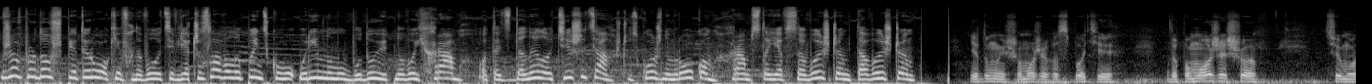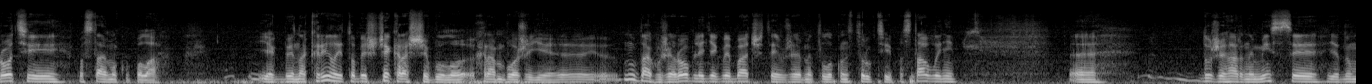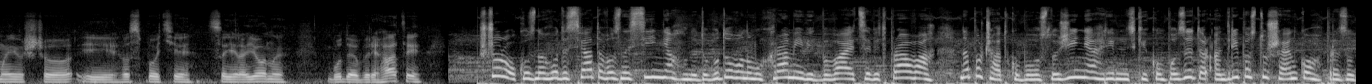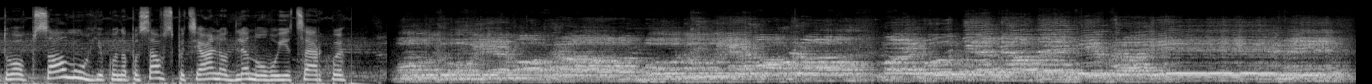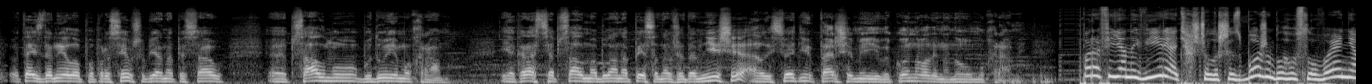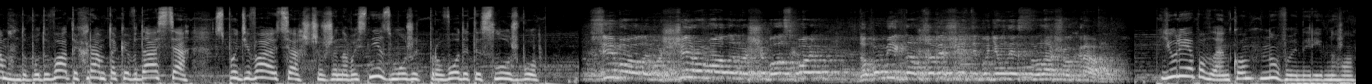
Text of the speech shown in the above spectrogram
Вже впродовж п'яти років на вулиці В'ячеслава Липинського у Рівному будують новий храм. Отець Данило тішиться, що з кожним роком храм стає все вищим та вищим. Я думаю, що може Господь допоможе, що в цьому році поставимо купола. Якби накрили, то би ще краще було храм Божий. Ну так вже роблять, як ви бачите, вже металоконструкції поставлені. Е, Дуже гарне місце. Я думаю, що і Господь цей район буде оберігати. Щороку з нагоди свята Вознесіння у недобудованому храмі відбувається відправа. На початку богослужіння рівненський композитор Андрій Пастушенко презентував псалму, яку написав спеціально для нової церкви. Отець Данило попросив, щоб я написав е, псалму Будуємо храм. І якраз ця псалма була написана вже давніше, але сьогодні вперше ми її виконували на новому храмі. Парафіяни вірять, що лише з Божим благословенням добудувати храм таки вдасться. Сподіваються, що вже навесні зможуть проводити службу. Всі молимо, щиро молимо, щоб Господь допоміг нам завершити будівництво нашого храму. Юлія Павленко, новини Рівного.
